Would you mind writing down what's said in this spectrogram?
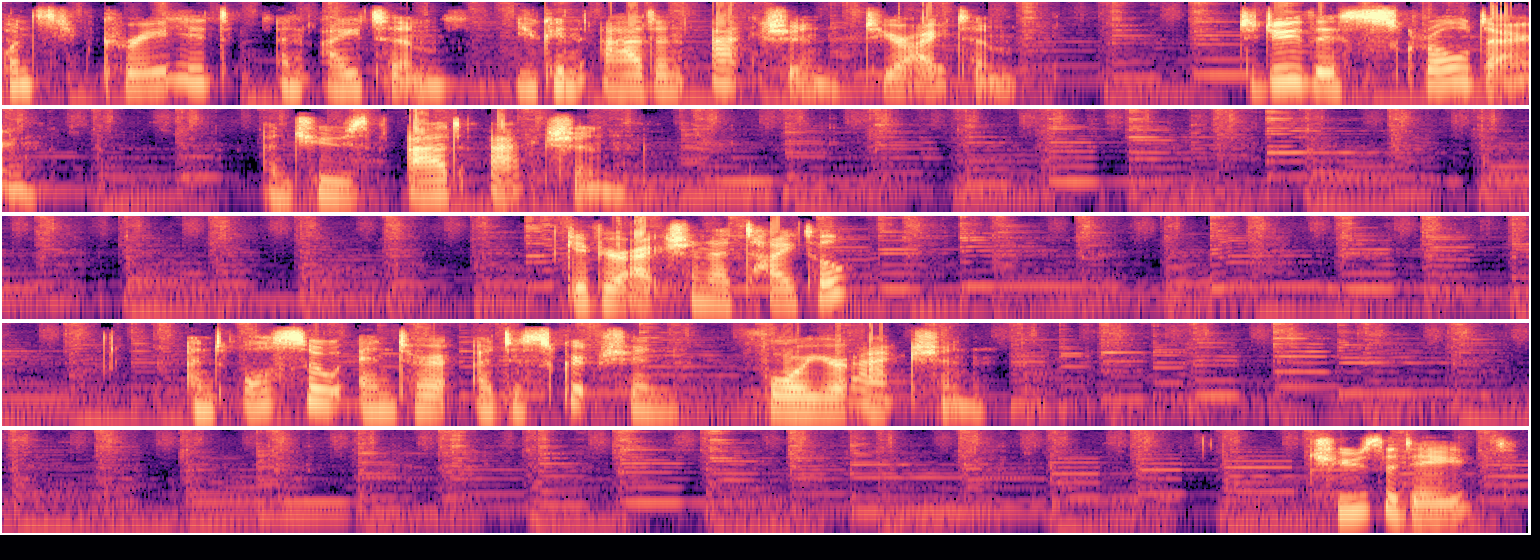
Once you've created an item, you can add an action to your item. To do this, scroll down and choose Add Action. Give your action a title and also enter a description for your action. Choose a date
